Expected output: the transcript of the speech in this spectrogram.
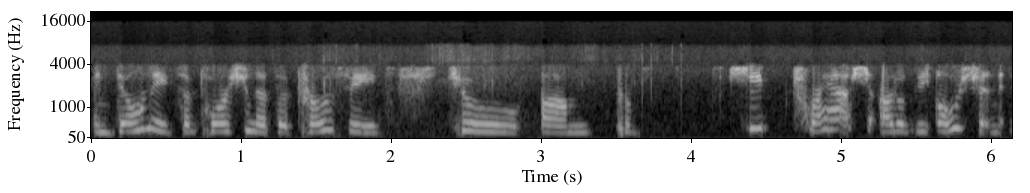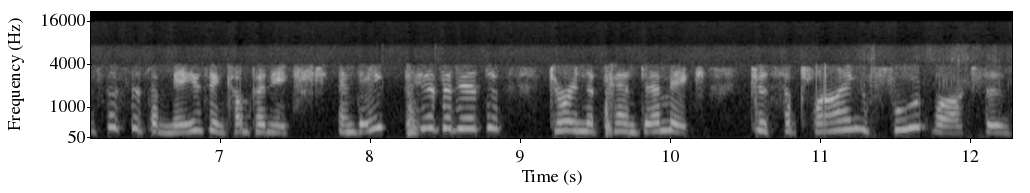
and donates a portion of the proceeds to um, trash out of the ocean. This is amazing company, and they pivoted during the pandemic to supplying food boxes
